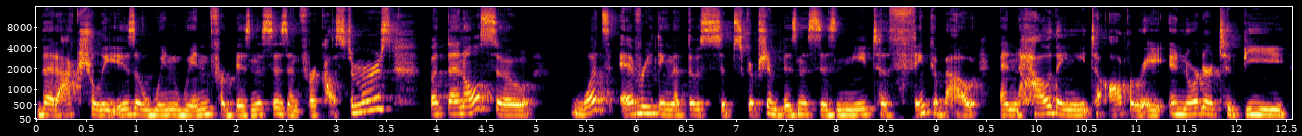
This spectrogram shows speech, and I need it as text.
that actually is a win-win for businesses and for customers but then also what's everything that those subscription businesses need to think about and how they need to operate in order to be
